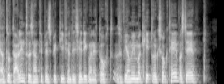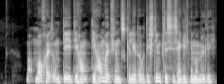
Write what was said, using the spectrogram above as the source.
Ja, total interessante Perspektive und das hätte ich gar nicht gedacht. Also wir haben immer Ketra gesagt, hey, was der mach halt und die, die haben, die haben halt für uns skaliert, aber das stimmt, das ist eigentlich nicht mehr möglich.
